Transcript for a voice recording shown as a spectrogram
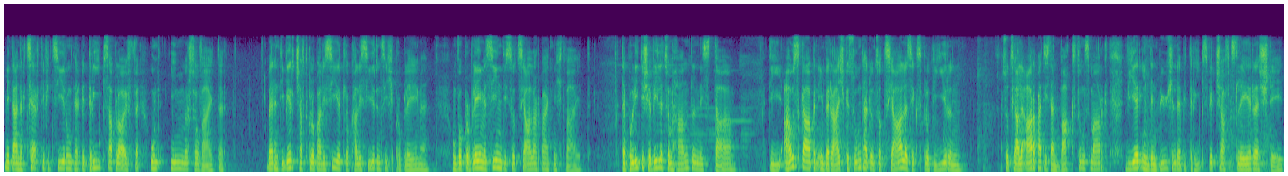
mit einer Zertifizierung der Betriebsabläufe und immer so weiter. Während die Wirtschaft globalisiert, lokalisieren sich Probleme. Und wo Probleme sind, ist Sozialarbeit nicht weit. Der politische Wille zum Handeln ist da. Die Ausgaben im Bereich Gesundheit und Soziales explodieren. Soziale Arbeit ist ein Wachstumsmarkt, wie er in den Büchern der Betriebswirtschaftslehre steht.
